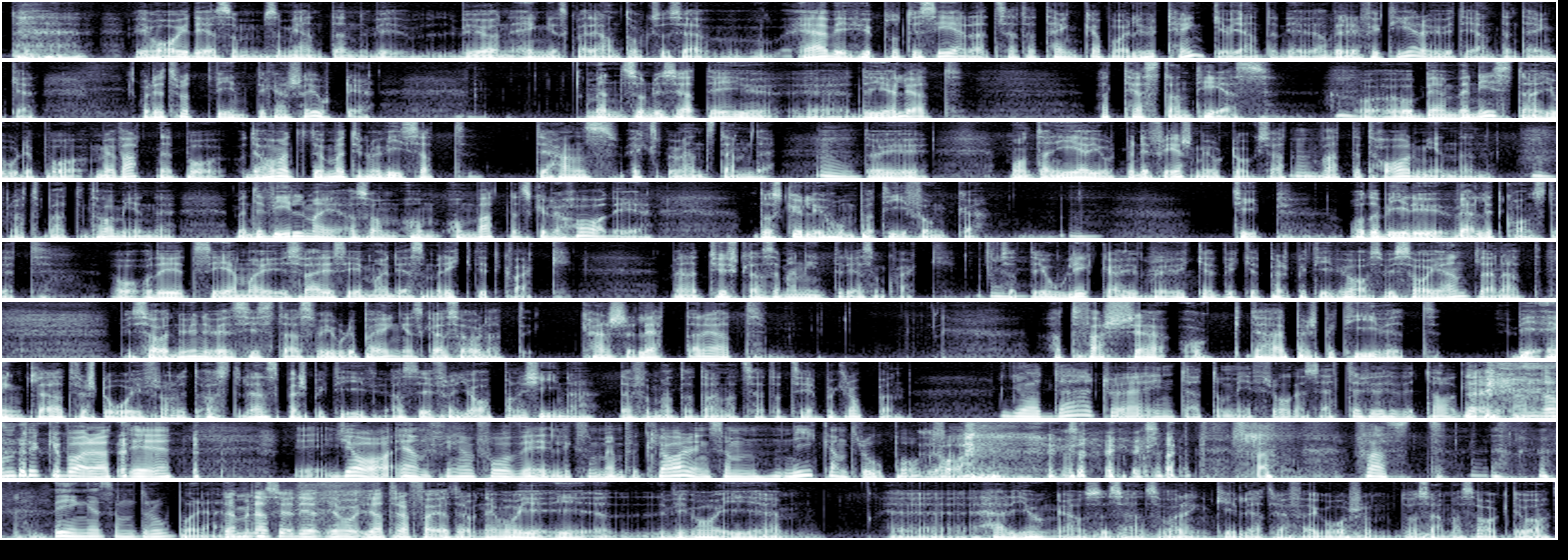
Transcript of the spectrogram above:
vi har ju det som, som egentligen, vi, vi gör en engelsk variant också. Så är vi hypnotiserade ett sätt att tänka på? Eller hur tänker vi egentligen? Har vi reflekterat hur vi egentligen tänker? Och det tror jag att vi inte kanske har gjort det. Men som du säger, att det, är ju, eh, det gäller ju att, att testa en tes. Mm. Och, och benvenisterna gjorde på, med vattnet på, och det har man, det har man till och med visat, det hans experiment stämde. Mm. Det har ju Montagnier gjort, men det är fler som har gjort det också, att Mm. vattnet har minnen. Mm. Att vattnet har minne. Men det vill man ju, alltså om, om, om vattnet skulle ha det, då skulle ju homeopati funka. Mm. Typ. Och då blir det ju väldigt konstigt. Och, och det ser man ju, i Sverige ser man det som riktigt kvack. Men i Tyskland ser man inte det som kvack. Så att det är olika hur, vilket, vilket perspektiv vi har. Så vi sa egentligen att, vi sa nu när vi är sista som vi gjorde på engelska, sa vi att kanske lättare att, att fascia och det här perspektivet blir enklare att förstå ifrån ett österländskt perspektiv, alltså ifrån Japan och Kina. Därför man har ett annat sätt att se på kroppen. Ja, där tror jag inte att de ifrågasätter överhuvudtaget. Utan de tycker bara att det är, ja, äntligen får vi liksom en förklaring som ni kan tro på också. Ja, exakt. exakt. Fast det är ingen som tror på det här. Nej, men alltså, jag, jag, jag träffade, jag träffade, när jag var i, i, vi var i eh, Herrljunga och så sen så var det en kille jag träffade igår som det var samma sak. Det var,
